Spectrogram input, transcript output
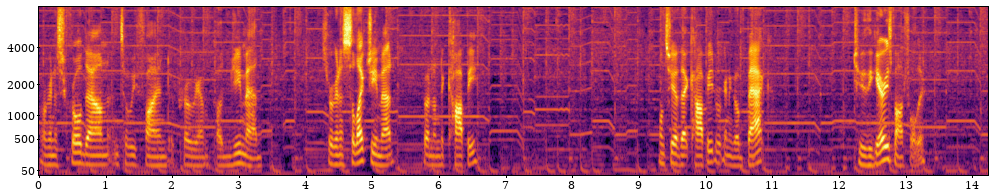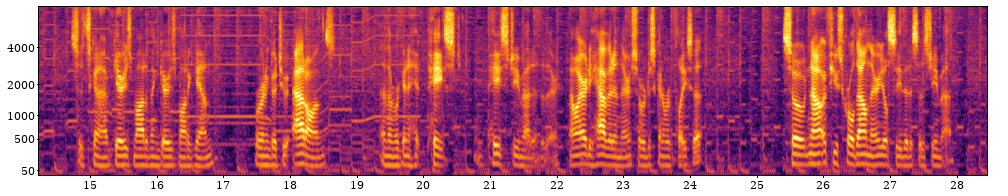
We're going to scroll down until we find a program called Gmad. So we're going to select Gmad, go down to copy. Once we have that copied, we're going to go back to the Garry's Mod folder. So it's going to have Garry's Mod and then Garry's Mod again. We're going to go to add-ons and then we're going to hit paste and paste Gmad into there. Now I already have it in there, so we're just going to replace it. So now if you scroll down there, you'll see that it says Gmad.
